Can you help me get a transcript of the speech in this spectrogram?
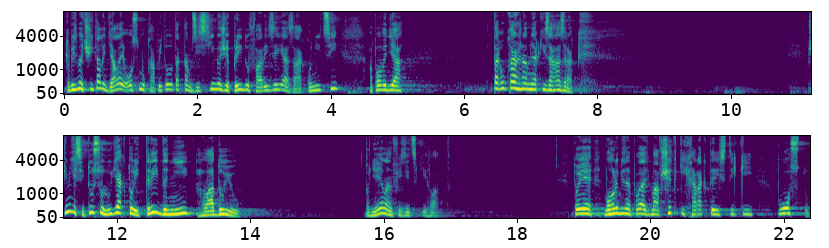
Keby sme čítali ďalej 8. kapitolu, tak tam zistíme, že prídu farizei a zákonníci a povedia, tak ukáž nám nejaký zázrak. Všimnite si, tu sú ľudia, ktorí tri dni hľadujú. To nie je len fyzický hlad. To je, mohli by sme povedať, má všetky charakteristiky pôstu.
